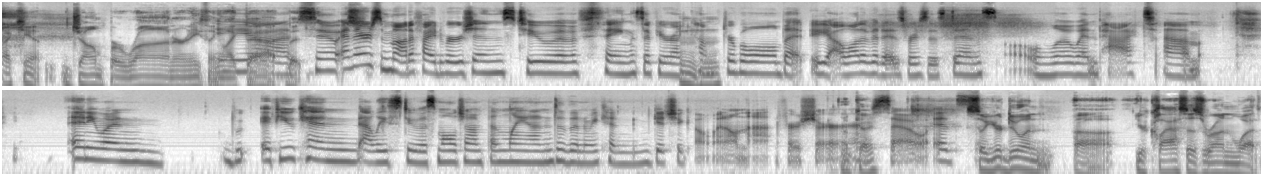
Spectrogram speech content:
I can't jump or run or anything like that. But so and there's modified versions too of things if you're Mm-hmm. uncomfortable, but yeah, a lot of it is resistance, low impact. Um, anyone, if you can at least do a small jump and land, then we can get you going on that for sure. Okay. So it's so you're doing uh, your classes run what?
